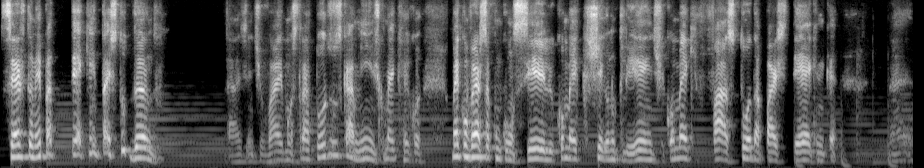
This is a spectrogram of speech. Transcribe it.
serve também para ter quem está estudando. Tá? A gente vai mostrar todos os caminhos, como é, que, como é que conversa com o conselho, como é que chega no cliente, como é que faz toda a parte técnica. Né?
